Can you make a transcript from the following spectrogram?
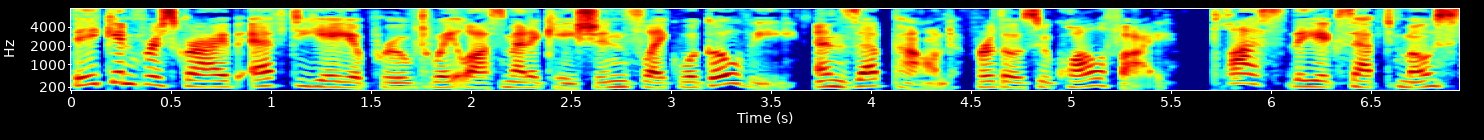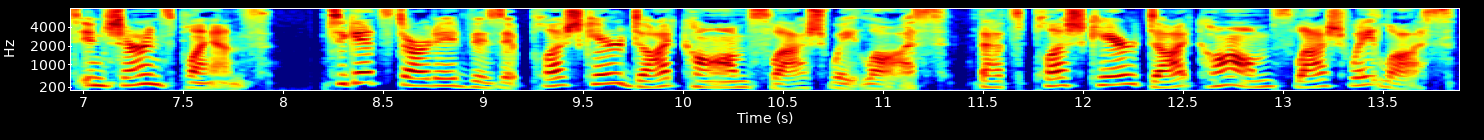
They can prescribe FDA-approved weight loss medications like Wegovy and Zepbound for those who qualify. Plus, they accept most insurance plans. To get started, visit plushcare.com slash weight loss. That's plushcare.com slash weight loss.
